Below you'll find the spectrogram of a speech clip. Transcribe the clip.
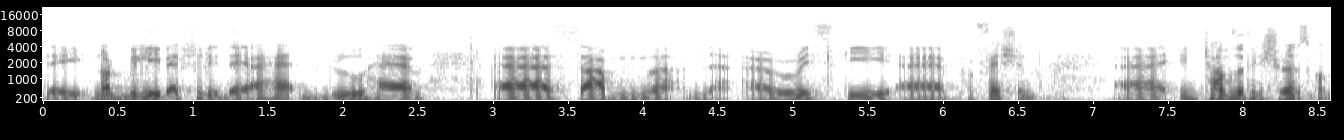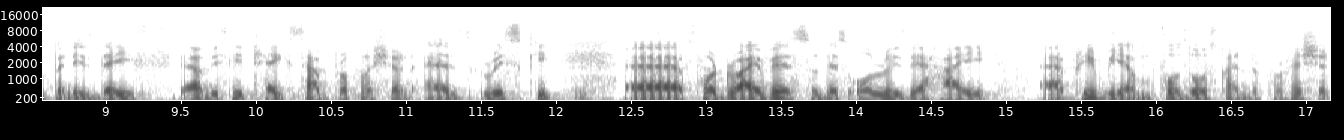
they not believe actually they ha- do have uh, some uh, uh, risky uh, profession. Uh, in terms of insurance companies, they obviously take some profession as risky uh, for drivers, so there's always a high uh, premium for those kind of profession.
